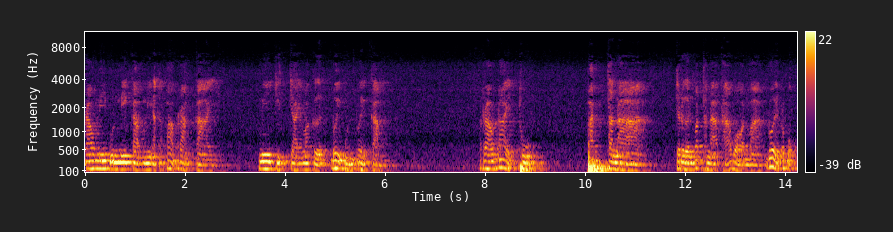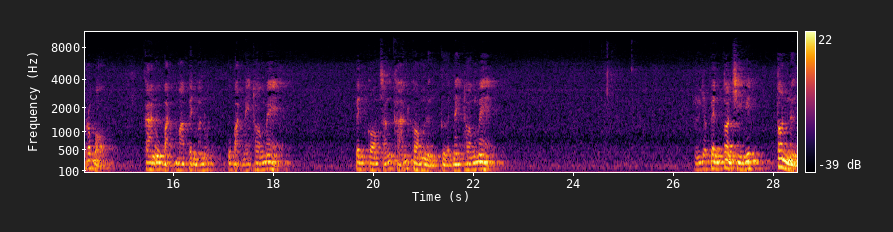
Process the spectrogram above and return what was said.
เรามีบุญมีกรรมมีอัตภาพร่างกาย มีจิตใจมาเกิดด้วยบุญด้วยกรรม เราได้ถูกพัฒนาเจริญวัฒนาถาวรมาด้วยระบบระบบการอุบัติมาเป็นมนุษย์ อุบัติในท้องแม่ เป็นกองสังขารกองหนึ่งเกิดในท้องแม่ หรือจะเป็นต้นชีวิตต้นหนึ่ง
